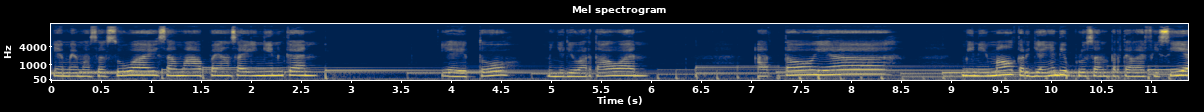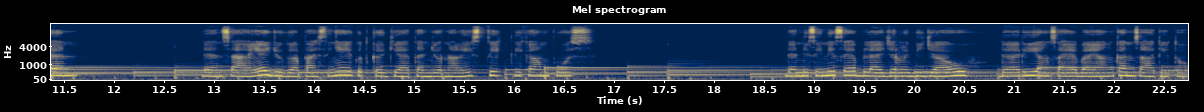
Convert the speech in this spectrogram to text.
yang memang sesuai sama apa yang saya inginkan, yaitu menjadi wartawan. Atau ya minimal kerjanya di perusahaan pertelevisian. Dan saya juga pastinya ikut kegiatan jurnalistik di kampus. Dan di sini saya belajar lebih jauh dari yang saya bayangkan saat itu.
